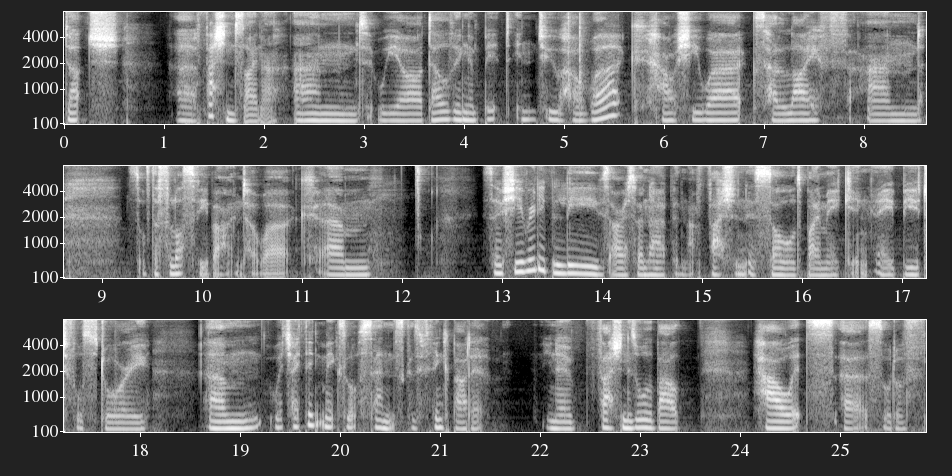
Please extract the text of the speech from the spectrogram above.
Dutch uh, fashion designer, and we are delving a bit into her work, how she works, her life, and sort of the philosophy behind her work. Um, so she really believes, Iris van Herpen, that fashion is sold by making a beautiful story, um, which I think makes a lot of sense because if you think about it, you know, fashion is all about how it's uh, sort of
